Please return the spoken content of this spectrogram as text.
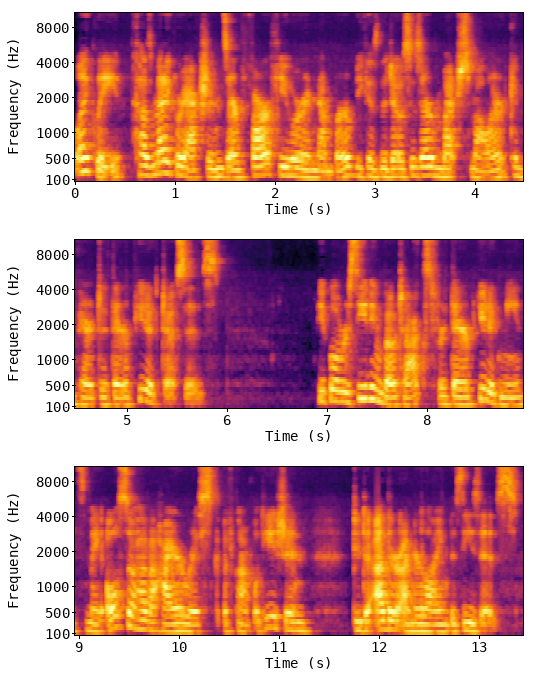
Likely, cosmetic reactions are far fewer in number because the doses are much smaller compared to therapeutic doses. People receiving Botox for therapeutic needs may also have a higher risk of complication due to other underlying diseases.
